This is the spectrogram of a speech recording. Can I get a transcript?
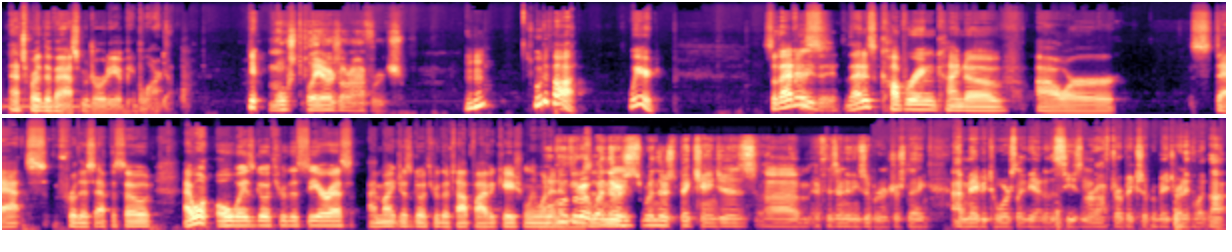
That's where the vast majority of people are. Yeah. Most players are average. Mm-hmm. Who'd have thought? Weird. So that is Crazy. that is covering kind of our stats for this episode. I won't always go through the CRS. I might just go through the top five occasionally when We'll go through it when me. there's when there's big changes. Um, if there's anything super interesting, and maybe towards like the end of the season or after a big super major or anything like that.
